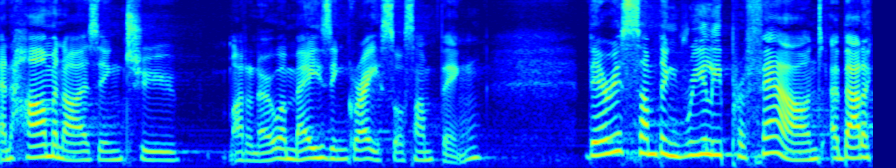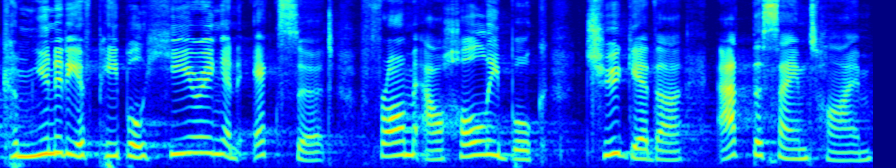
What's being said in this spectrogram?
and harmonizing to, I don't know, Amazing Grace or something, there is something really profound about a community of people hearing an excerpt from our holy book together at the same time,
